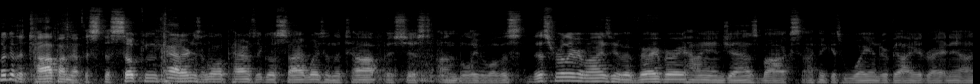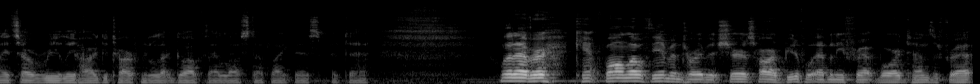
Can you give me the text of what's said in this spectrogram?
Look at the top on that. This, the soaking patterns, the little patterns that go sideways on the top. It's just unbelievable. This this really reminds me of a very very high end jazz box. I think it's way undervalued right now, and it's a really hard guitar for me to let go of because I love stuff like this. But uh, whatever, can't fall in love with the inventory, but it sure is hard. Beautiful ebony fretboard, tons of fret.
